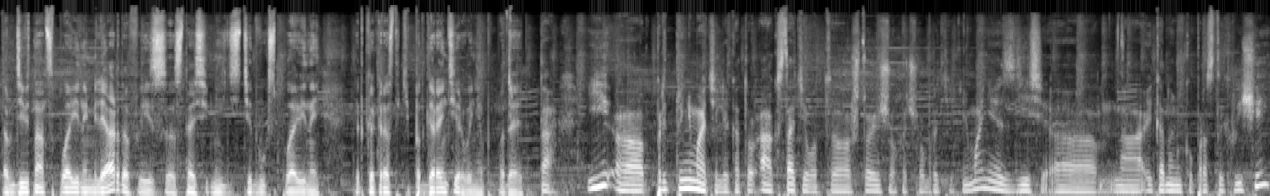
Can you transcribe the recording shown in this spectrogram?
Там 19,5 миллиардов из 172,5 это как раз-таки под гарантирование попадает. Да. И э, предприниматели, которые... А, кстати, вот э, что еще хочу обратить внимание. Здесь э, на экономику простых вещей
